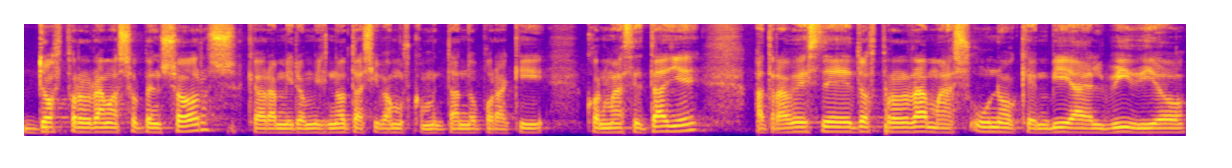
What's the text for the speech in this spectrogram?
dos programas open source, que ahora miro mis notas y vamos comentando por aquí con más detalle, a través de dos programas, uno que envía el vídeo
